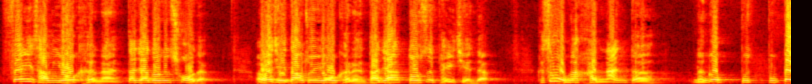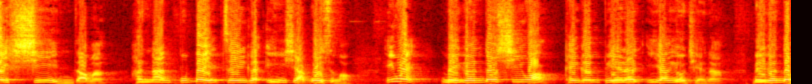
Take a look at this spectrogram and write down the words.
非常有可能大家都是错的，而且到最有可能大家都是赔钱的。可是我们很难得能够不不被吸引，你知道吗？很难不被这一个影响。为什么？因为每个人都希望可以跟别人一样有钱啊，每个人都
